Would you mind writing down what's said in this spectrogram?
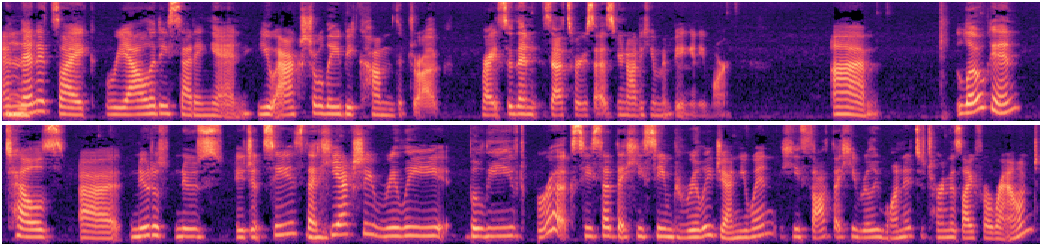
And Mm. then it's like reality setting in. You actually become the drug, right? So then that's where he says you're not a human being anymore. Um, Logan tells uh, news, news agencies that Mhm. he actually really believed Brooks. He said that he seemed really genuine. He thought that he really wanted to turn his life around.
